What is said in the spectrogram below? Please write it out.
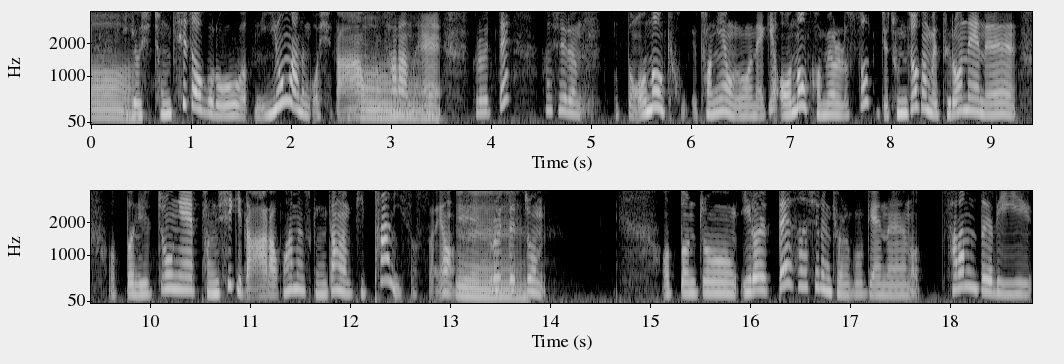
어. 이것이 정치적으로 어떤 이용하는 것이다. 어떤 어. 사람을. 그럴 때 사실은 어떤 언어 장혜영 의원에게 언어 검열로서 이제 존재감을 드러내는 어떤 일종의 방식이다라고 하면서 굉장한 비판이 있었어요. 예. 그럴 때 좀 어떤 좀 이럴 때 사실은 결국에는 어, 사람들이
